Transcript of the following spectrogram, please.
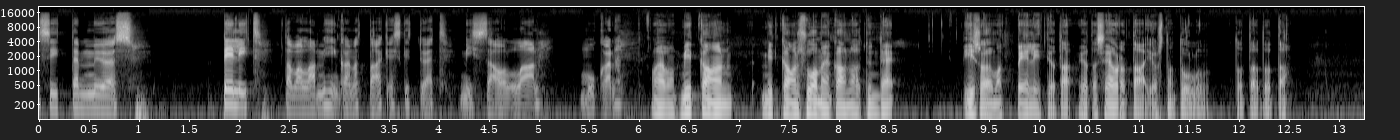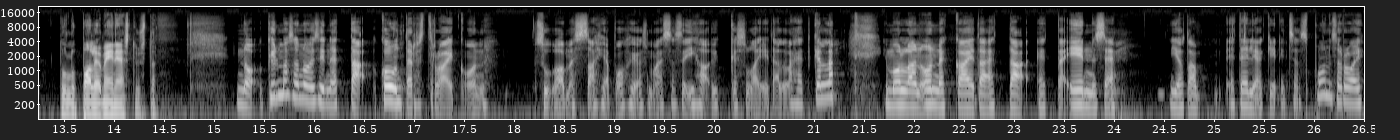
sitten myös pelit tavallaan, mihin kannattaa keskittyä, että missä ollaan mukana. Aivan. Mitkä on, mitkä on Suomen kannalta nyt ne isoimmat pelit, joita, joita seurataan, josta on tullut, tota, tota, tullut paljon menestystä? No, kyllä mä sanoisin, että Counter-Strike on Suomessa ja Pohjoismaissa se ihan ykköslaji tällä hetkellä. Ja me ollaan onnekkaita, että, että Ense, jota Eteliakin itse asiassa sponsoroi,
